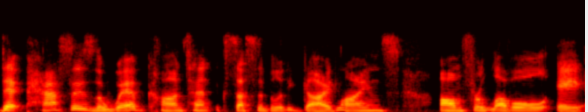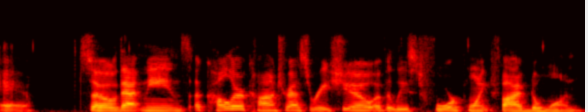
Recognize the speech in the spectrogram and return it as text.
that passes the web content accessibility guidelines um, for level AA. So that means a color contrast ratio of at least 4.5 to 1.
